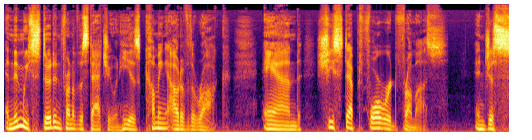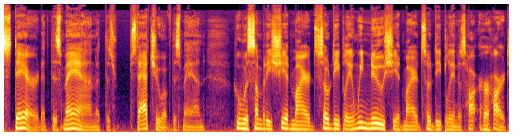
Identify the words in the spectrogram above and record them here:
And then we stood in front of the statue and he is coming out of the rock. And she stepped forward from us and just stared at this man, at this statue of this man, who was somebody she admired so deeply, and we knew she admired so deeply in his, her heart.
